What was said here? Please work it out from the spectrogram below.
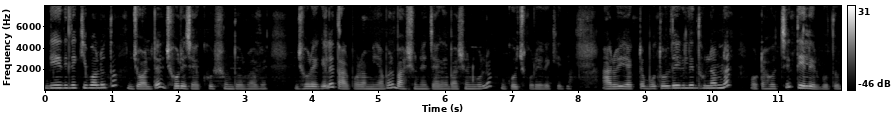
দিয়ে দিলে কি বলো তো জলটা ঝরে যায় খুব সুন্দরভাবে। ঝরে গেলে তারপর আমি আবার বাসনের জায়গায় বাসনগুলো গোছ করে রেখে দিই। আর ওই একটা বোতল দেখলে ধুলাম না? ওটা হচ্ছে তেলের বোতল।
